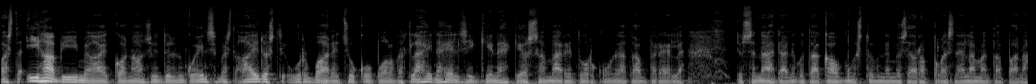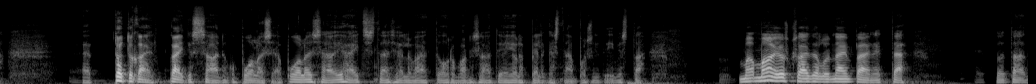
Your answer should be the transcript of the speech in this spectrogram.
vasta ihan viime aikoina on syntynyt niin kuin ensimmäiset aidosti urbaanit sukupolvet, lähinnä Helsinkiin, ehkä jossain määrin Turkuun ja Tampereelle, jossa nähdään niin kuin tämä kaupungistuminen myös eurooppalaisen elämäntapana. Totta kai kaikessa on niin puolensa ja puolensa on ihan itsestään selvää, että urbanisaatio ei ole pelkästään positiivista. Mä, mä oon joskus ajatellut näin päin, että Tota,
